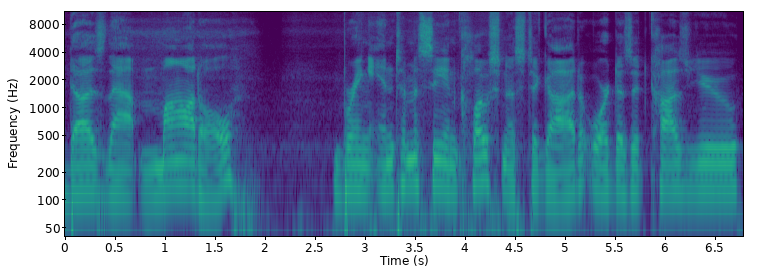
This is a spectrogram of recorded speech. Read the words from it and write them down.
does that model bring intimacy and closeness to God, or does it cause you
